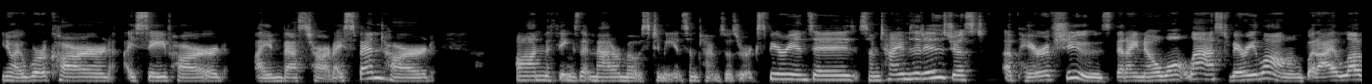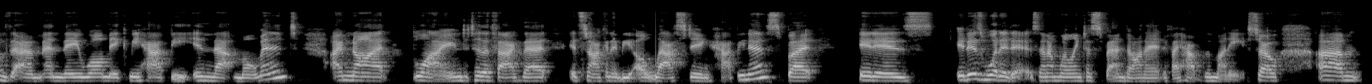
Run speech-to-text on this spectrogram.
you know I work hard, I save hard, I invest hard, I spend hard on the things that matter most to me. And sometimes those are experiences. Sometimes it is just a pair of shoes that I know won't last very long, but I love them and they will make me happy in that moment. I'm not blind to the fact that it's not going to be a lasting happiness, but it is it is what it is and i'm willing to spend on it if i have the money so um,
